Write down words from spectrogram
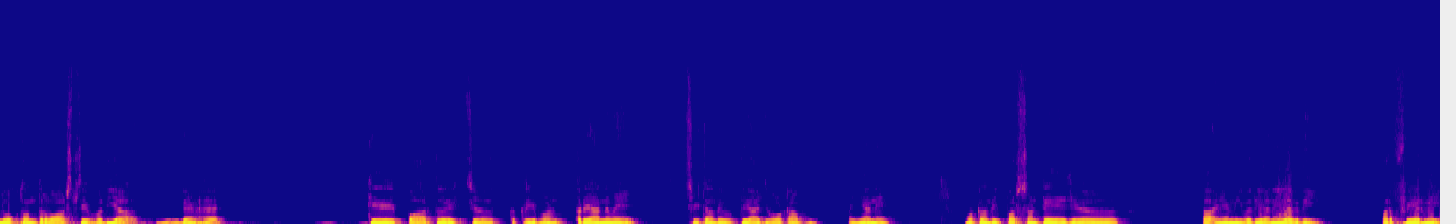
ਲੋਕਤੰਤਰ ਵਾਸਤੇ ਵਧੀਆ ਦਿਨ ਹੈ। ਕਿ ਭਾਰਤ ਵਿੱਚ ਤਕਰੀਬਨ 93 ਸੀਟਾਂ ਦੇ ਉੱਤੇ ਅੱਜ ਵੋਟਾਂ ਪਈਆਂ ਨੇ। ਵੋਟਾਂ ਦੀ ਪਰਸੈਂਟੇਜ ਤਾਂ ਇੰਨੀ ਵਧੀਆ ਨਹੀਂ ਲੱਗਦੀ, ਪਰ ਫਿਰ ਵੀ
